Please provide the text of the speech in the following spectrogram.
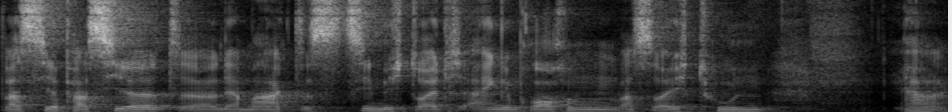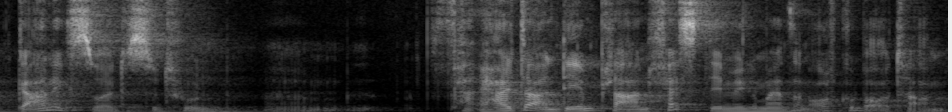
was hier passiert, äh, der Markt ist ziemlich deutlich eingebrochen, was soll ich tun? Ja, gar nichts solltest du tun. Ähm, halte an dem Plan fest, den wir gemeinsam aufgebaut haben.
